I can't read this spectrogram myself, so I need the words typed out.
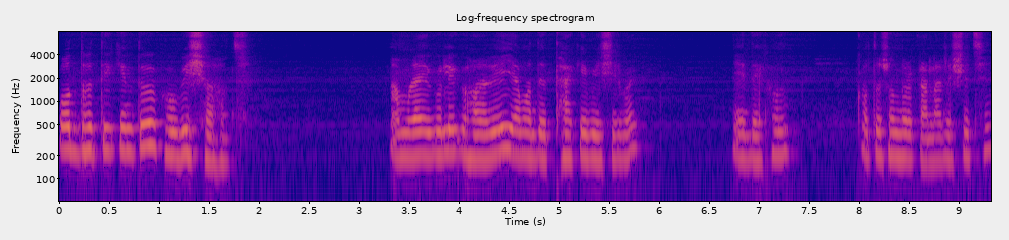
পদ্ধতি কিন্তু খুবই সহজ। আমরা এগুলি ঘরেই আমাদের থাকে বেশিরভাগ। এই দেখুন, কত সুন্দর কালার এসেছে।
